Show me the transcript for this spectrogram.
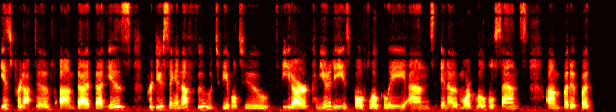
is productive, um, that, that is producing enough food to be able to feed our communities, both locally and in a more global sense, um, but it, but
